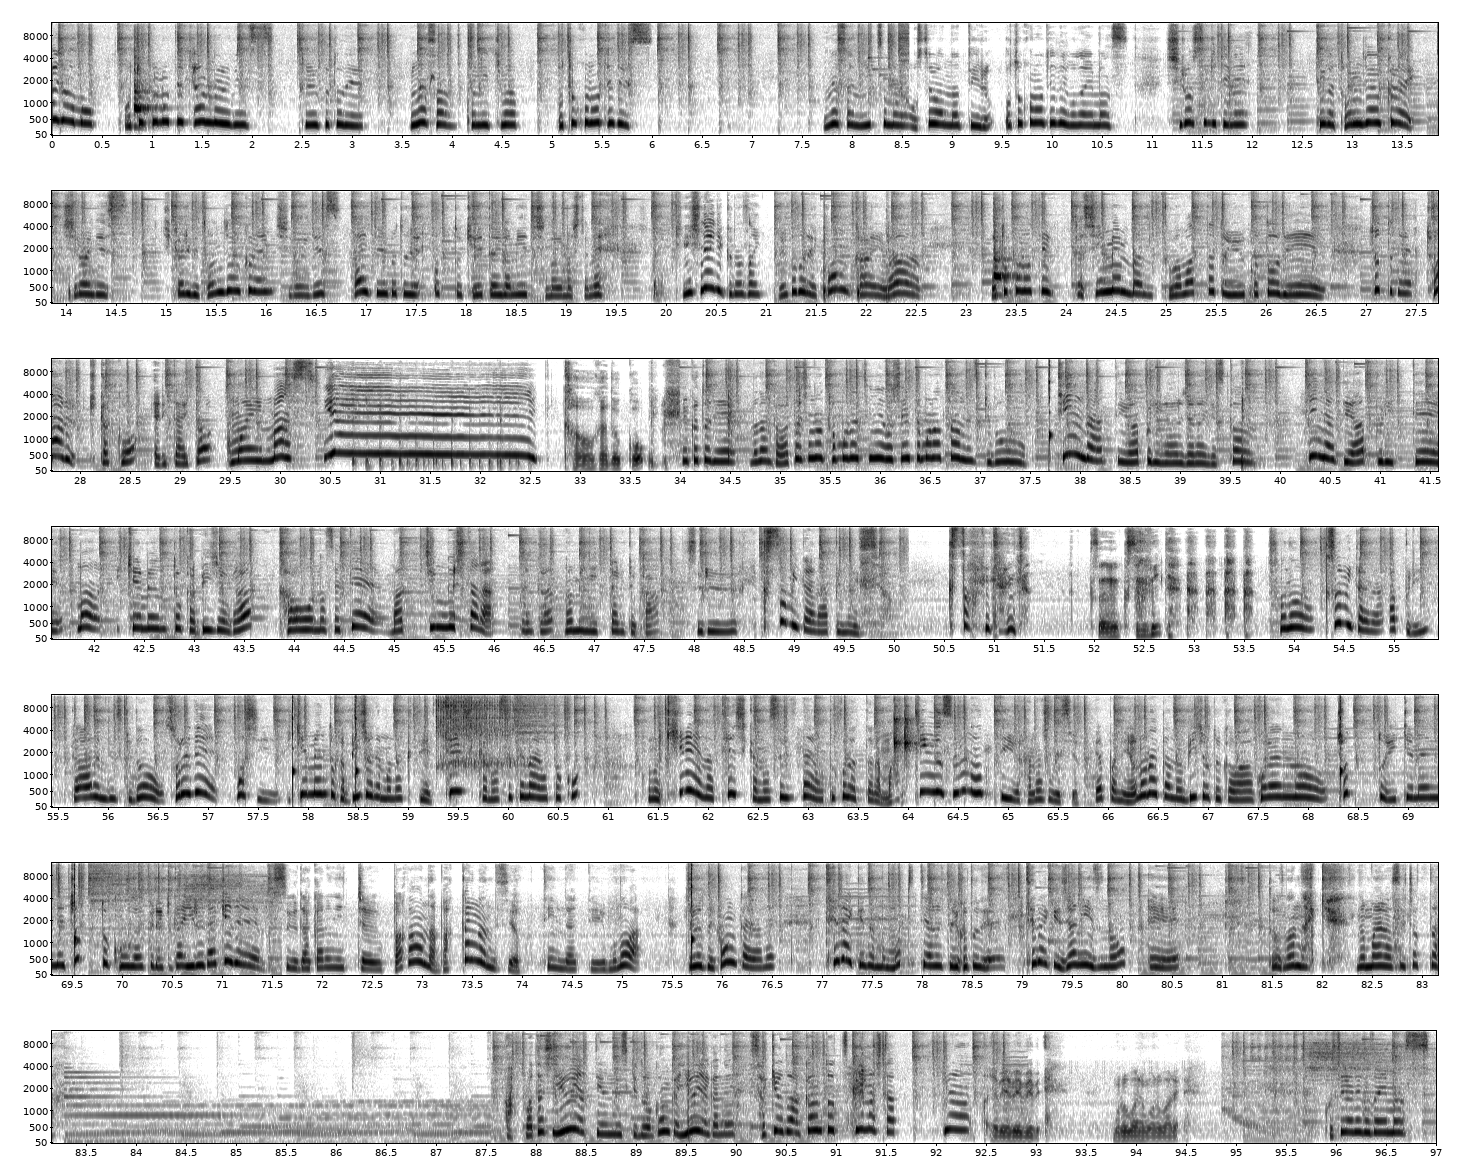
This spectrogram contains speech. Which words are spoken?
はいどうも、男の手チャンネルです。ということで、皆さん、こんにちは。男の手です。皆さんにいつもお世話になっている男の手でございます。白すぎてね、手が飛んじゃうくらい白いです。光で飛んじゃうくらい白いです。はい、ということで、おっと、携帯が見えてしまいましたね。気にしないでください。ということで、今回は、男の手が新メンバーに加わったということで、ちょっとね、とある企画をやりたいと思います。イエーイ顔がどこ？ということで、まあ、なんか私の友達に教えてもらったんですけど、Tinder っていうアプリがあるじゃないですか。Tinder っていうアプリって、まあ、イケメンとか美女が顔を載せてマッチングしたら、なんか飲みに行ったりとかする、クソみたいなアプリなんですよ。クソみたいな。クソクソみたい そのクソみたいなアプリがあるんですけどそれでもしイケメンとか美女でもなくて手しか載せてない男この綺麗な手しか載せてない男だったらマッチングするのっていう話ですよ。やっぱね世の中の美女とかはこれのちょっとイケメンでちょっと高学歴がいるだけですぐ抱かれに行っちゃうバカ女ばっかりなんですよ。Tinder っていうものは。ということで今回はね手だけでも持っててやるということで手だけジャニーズのえーとなんだっけ名前忘れちゃった。あ私ゆうやって言うんですけど今回ゆうやがね先ほどアカウントを作りました。ピラあやべやべやべやべ。もろバレもろバレ。こちらでございます。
